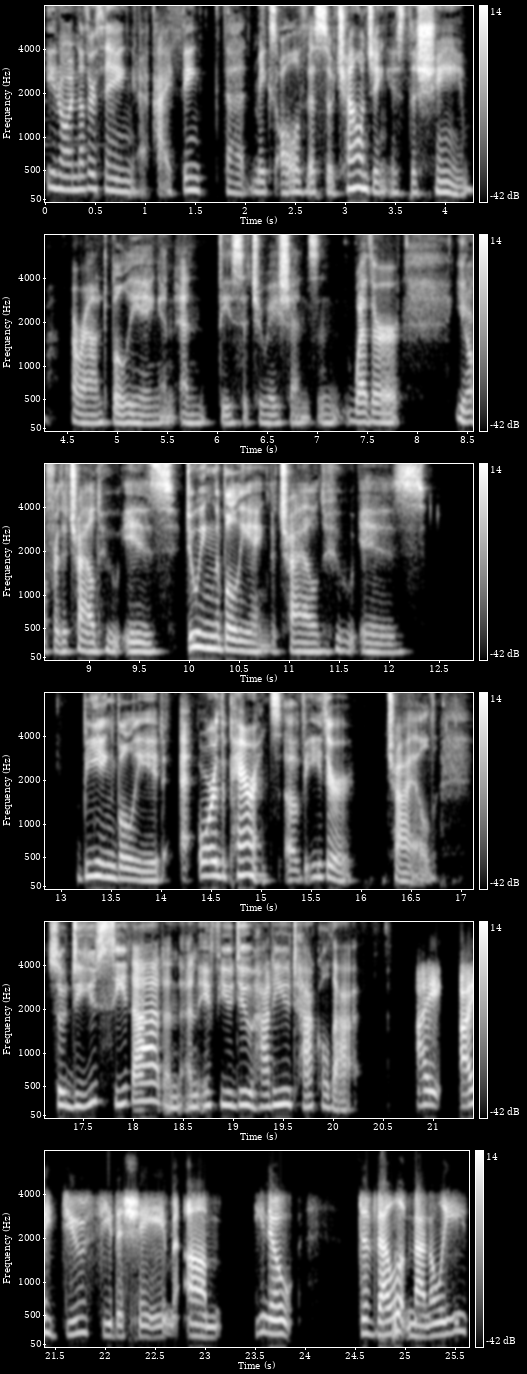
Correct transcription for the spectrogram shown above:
You know, another thing I think that makes all of this so challenging is the shame around bullying and, and these situations, and whether, you know, for the child who is doing the bullying, the child who is being bullied, eh, or the parents of either child. So do you see that? And and if you do, how do you tackle that? I I do see the shame. Um, you know, developmentally,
